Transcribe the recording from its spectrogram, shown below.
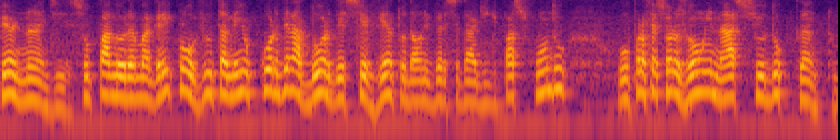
Fernandes. O Panorama Agrícola ouviu também o coordenador desse evento da Universidade de Passo Fundo, o professor João Inácio do Canto.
